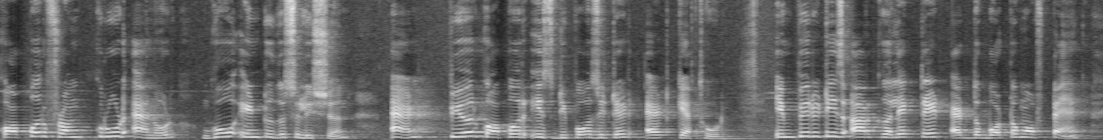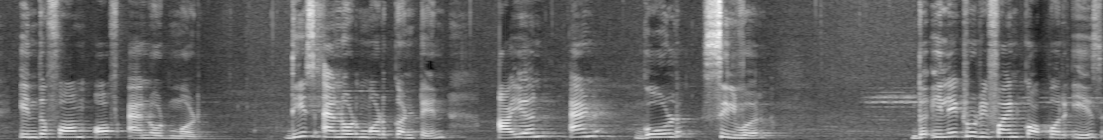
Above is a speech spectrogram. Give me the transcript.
copper from crude anode go into the solution and pure copper is deposited at cathode. Impurities are collected at the bottom of tank in the form of anode mud. This anode mud contain iron and gold, silver. The electro refined copper is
